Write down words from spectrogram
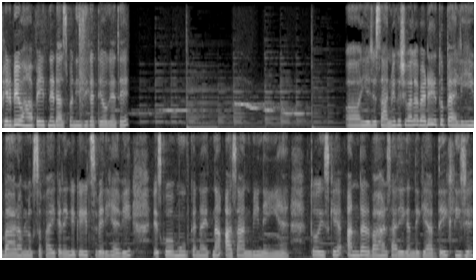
फिर भी वहाँ पे इतने डस्ट बनीज इकट्ठे हो गए थे। ये जो सानवी खुशी वाला बेड है, ये तो पहली ही बार हम लोग सफ़ाई करेंगे, क्योंकि इट्स वेरी हैवी इसको मूव करना इतना आसान भी नहीं है। तो इसके अंदर बाहर सारी गंदगी आप देख लीजिए।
